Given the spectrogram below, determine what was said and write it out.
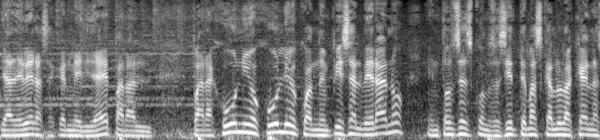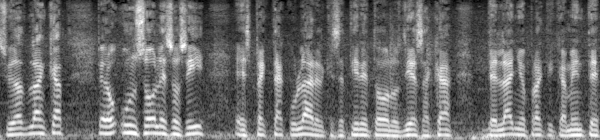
de a de veras acá en Mérida, ¿eh? para el para junio, julio, cuando empieza el verano, entonces cuando se siente más calor acá en la Ciudad Blanca, pero un sol, eso sí, espectacular, el que se tiene todos los días acá del año prácticamente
